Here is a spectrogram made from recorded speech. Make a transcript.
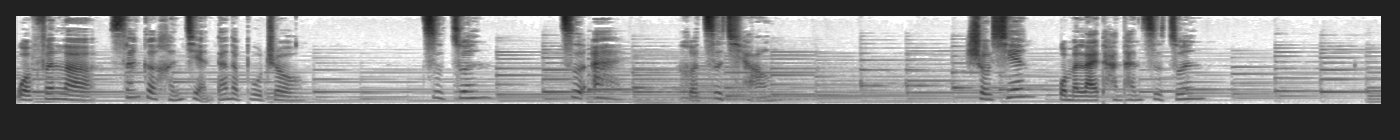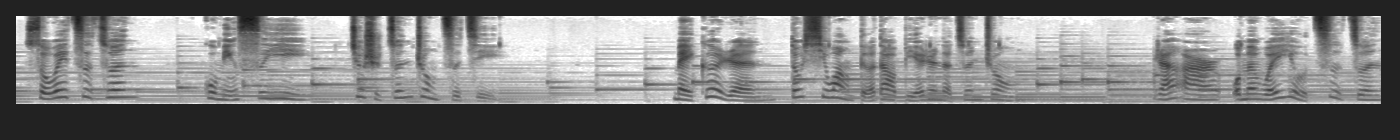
我分了三个很简单的步骤：自尊、自爱和自强。首先，我们来谈谈自尊。所谓自尊，顾名思义，就是尊重自己。每个人都希望得到别人的尊重，然而我们唯有自尊，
